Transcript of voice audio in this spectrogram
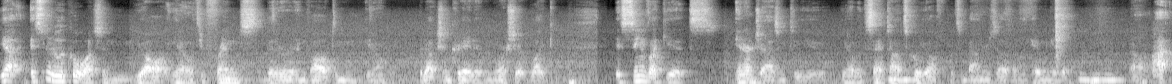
Yeah, it's been really cool watching y'all, you know, with your friends that are involved in, you know, production, creative, and worship. Like, it seems like it's energizing to you, you know, but at the same time, it's cool y'all put some boundaries up and like, hey, we need to, mm-hmm. uh, I,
